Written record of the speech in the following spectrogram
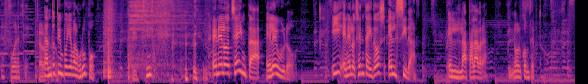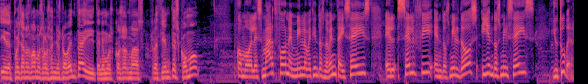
Qué fuerte. Claro, ¿Tanto claro. tiempo lleva el grupo? Sí. en el 80, el euro. Y en el 82, el SIDA. El- la palabra, no el concepto. Y después ya nos vamos a los años 90 y tenemos cosas más recientes como como el smartphone en 1996, el selfie en 2002 y en 2006, youtuber.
